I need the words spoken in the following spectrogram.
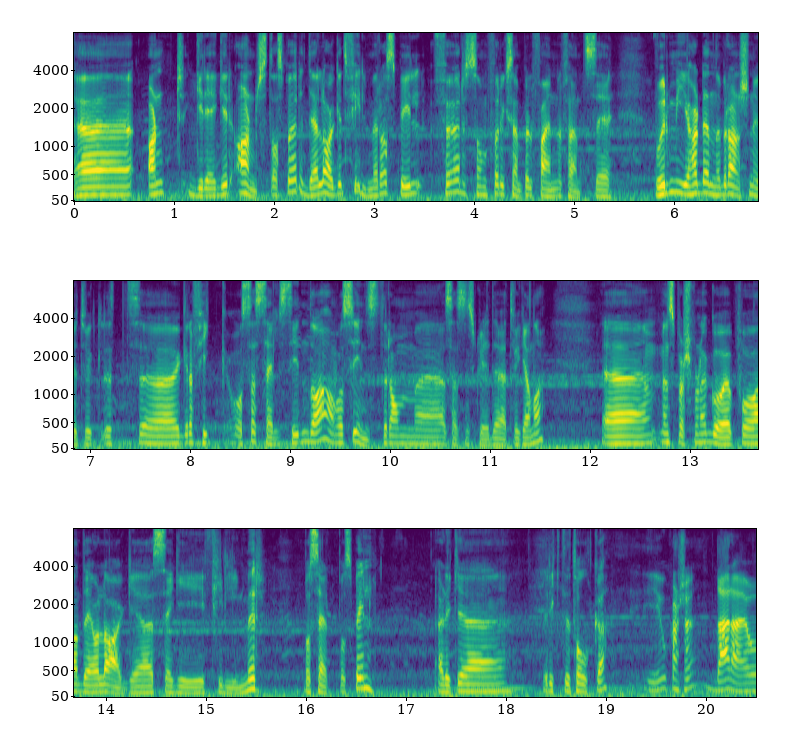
Eh, Arnt Greger Arnstad spør Det er laget filmer og spill før, som f.eks. Final Fantasy. Hvor mye har denne bransjen utviklet uh, grafikk og seg selv siden da? Hva synes dere om uh, Assassin's Creed? Det vet vi ikke ennå. Eh, men spørsmålet går jo på det å lage CGI-filmer basert på spill. Er det ikke riktig tolka? Jo, kanskje. Der er jo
